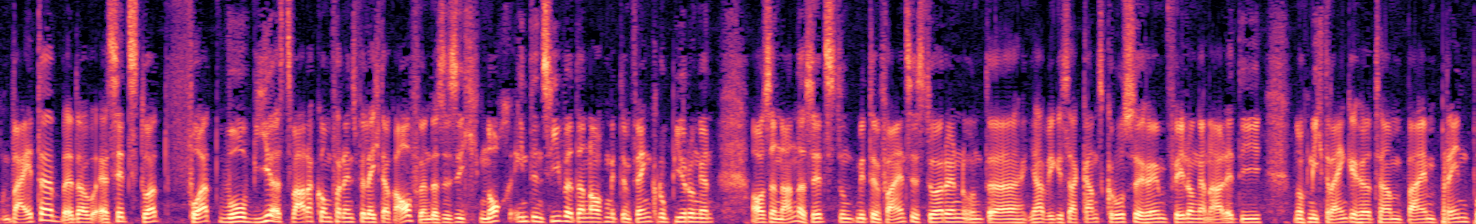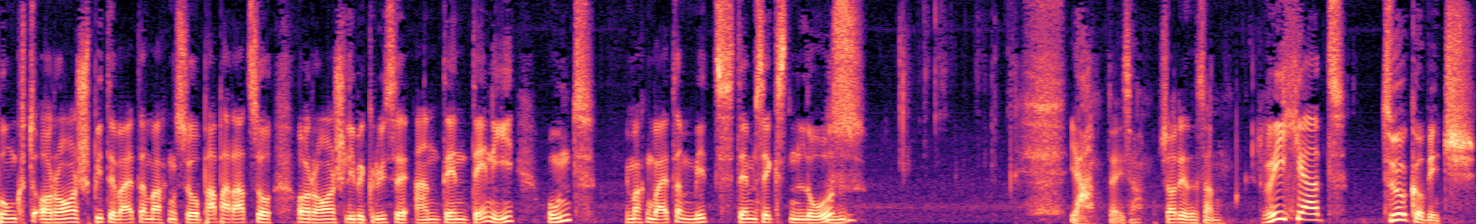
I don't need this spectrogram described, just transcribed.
weiter, äh, er setzt dort fort, wo wir als Zwarer-Konferenz vielleicht auch aufhören, dass er sich noch intensiver dann auch mit den Fangruppierungen auseinandersetzt und mit den Vereinshistorien und äh, ja, wie gesagt, ganz große Hörempfehlung an alle, die noch nicht reingehört haben beim Brennpunkt Orange, bitte weitermachen, so Paparazzo Orange, liebe Grüße an den Danny und wir machen weiter mit dem sechsten Los. Ja, da ist er. Schau dir das an. Richard Turkovic.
